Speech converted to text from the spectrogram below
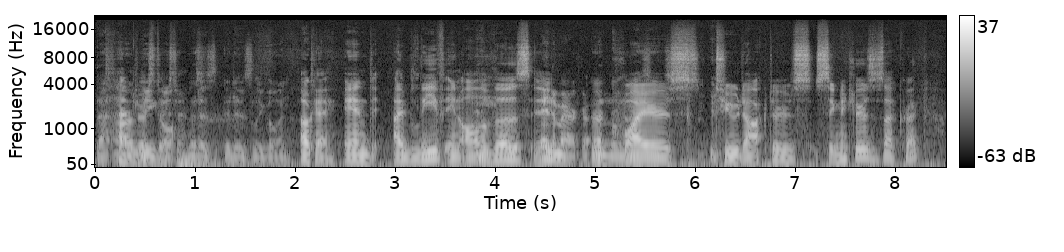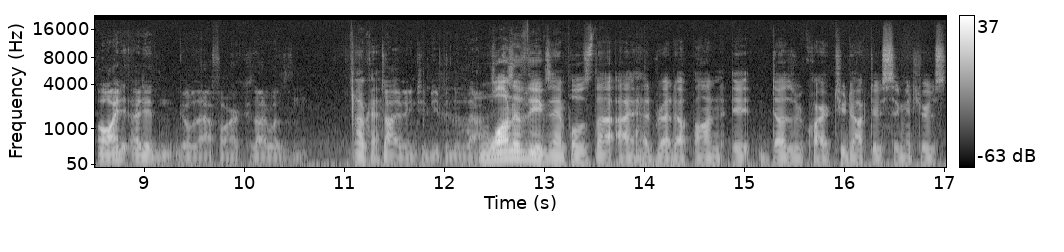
that are legal. That is, it is legal in. okay and i believe in all of those it In America, in requires two doctors signatures is that correct Oh, I, I didn't go that far because I wasn't okay diving too deep into that. one of the examples that i had read up on it does require two doctors signatures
